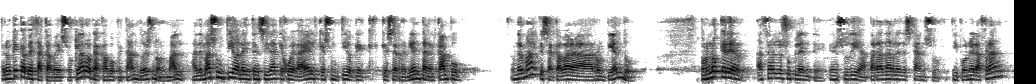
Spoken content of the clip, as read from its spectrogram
¿Pero en qué cabeza cabe eso? Claro que acabó petando, es normal. Además, un tío a la intensidad que juega él, que es un tío que, que se revienta en el campo, normal que se acabara rompiendo. Por no querer hacerle suplente en su día para darle descanso y poner a Fran,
